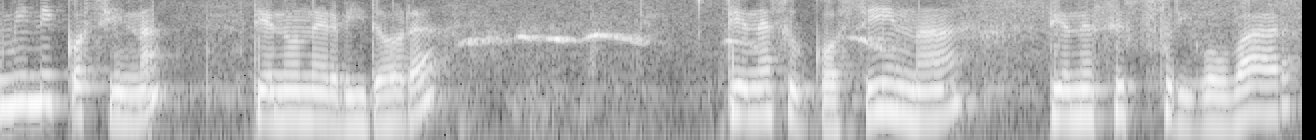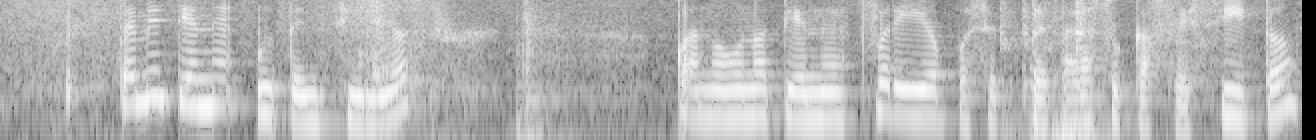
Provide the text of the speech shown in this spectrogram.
mini cocina. Tiene una hervidora. Tiene su cocina. Tiene su frigobar. También tiene utensilios. Cuando uno tiene frío, pues se prepara su cafecito.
